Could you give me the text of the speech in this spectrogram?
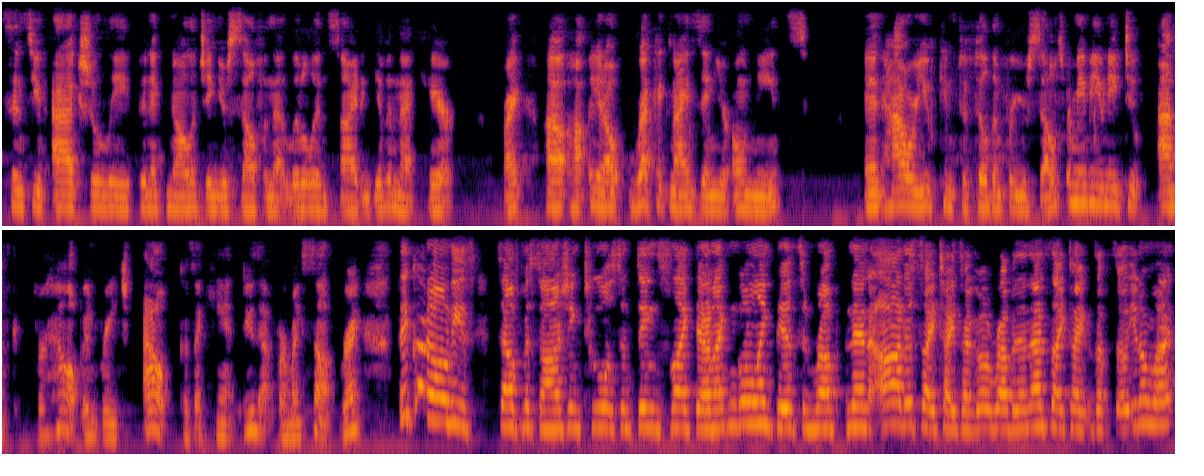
since you've actually been acknowledging yourself and that little inside and given that care? Right? How, how, you know, recognizing your own needs and how you can fulfill them for yourselves, or maybe you need to ask for help and reach out because I can't do that for myself, right? They got all these self-massaging tools and things like that. And I can go like this and rub, and then ah, oh, this side tightens, I go rub, and then that side tightens up. So you know what?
